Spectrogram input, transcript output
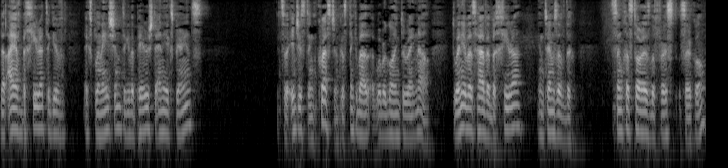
that I have bechira to give explanation, to give a perush to any experience? It's an interesting question because think about what we're going through right now. Do any of us have a bechira in terms of the Simchas Torah is the first circle,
